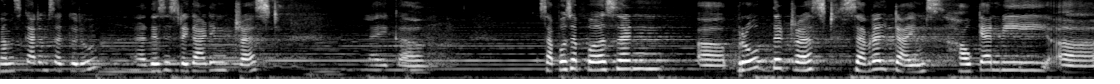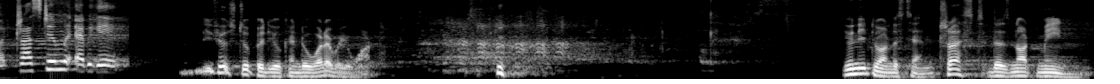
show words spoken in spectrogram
Namaskaram Sadhguru. Uh, this is regarding trust. Like, uh, suppose a person uh, broke the trust several times, how can we uh, trust him again? If you're stupid, you can do whatever you want. you need to understand, trust does not mean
